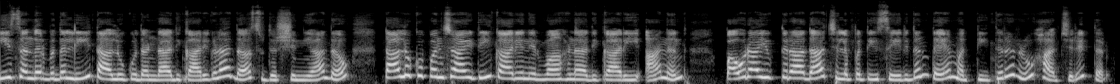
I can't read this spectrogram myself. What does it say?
ಈ ಸಂದರ್ಭದಲ್ಲಿ ತಾಲೂಕು ದಂಡಾಧಿಕಾರಿಗಳಾದ ಸುದರ್ಶನ್ ಯಾದವ್ ತಾಲೂಕು ಪಂಚಾಯಿತಿ ಕಾರ್ಯನಿರ್ವಹಣಾಧಿಕಾರಿ ಆನಂದ್ ಪೌರಾಯುಕ್ತರಾದ ಚಲಪತಿ ಸೇರಿದಂತೆ ಮತ್ತಿತರರು ಹಾಜರಿದ್ದರು.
